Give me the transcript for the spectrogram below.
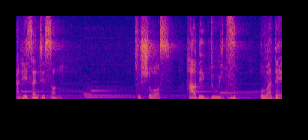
And he sent his son to show us how they do it over there.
